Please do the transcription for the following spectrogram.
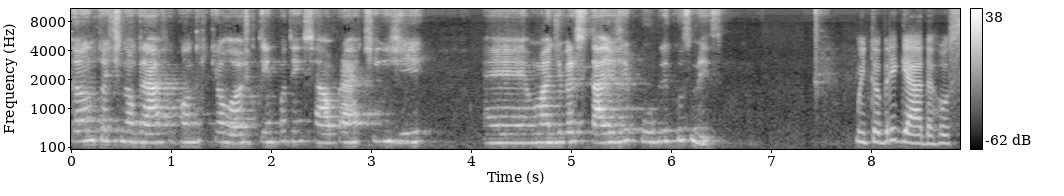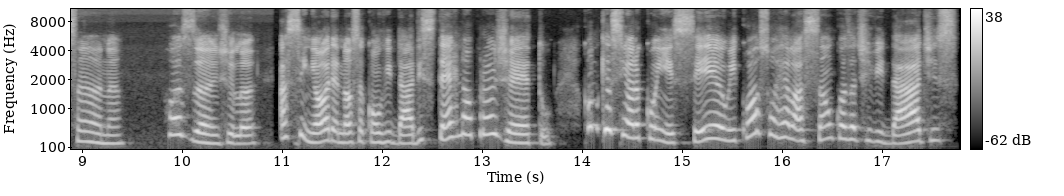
tanto etnográfico quanto arqueológico, tem potencial para atingir é, uma diversidade de públicos mesmo. Muito obrigada, Rosana. Rosângela, a senhora é nossa convidada externa ao projeto. Como que a senhora conheceu e qual a sua relação com as atividades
